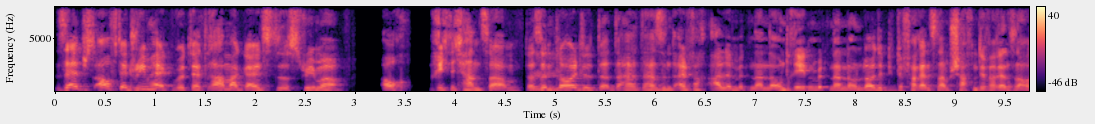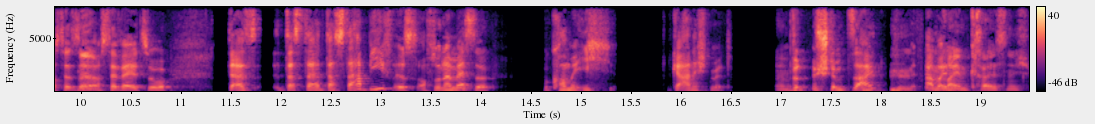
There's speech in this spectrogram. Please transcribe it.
selbst auf der Dreamhack wird der dramageilste Streamer auch richtig handsam. Da sind Mhm. Leute, da, da, da sind einfach alle miteinander und reden miteinander. Und Leute, die Differenzen haben, schaffen Differenzen aus der, Ja. aus der Welt so. Dass, dass, da, dass da Beef ist auf so einer Messe, bekomme ich gar nicht mit. Ja. Wird bestimmt sein, In Aber in- meinem Kreis nicht.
